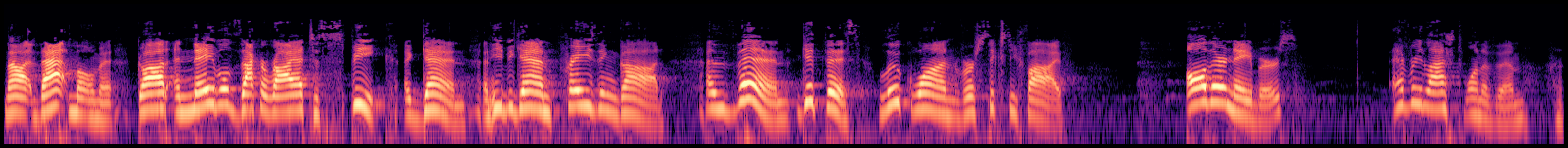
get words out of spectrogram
Now, at that moment, God enabled Zechariah to speak again, and he began praising God. And then, get this Luke 1, verse 65. All their neighbors, every last one of them,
